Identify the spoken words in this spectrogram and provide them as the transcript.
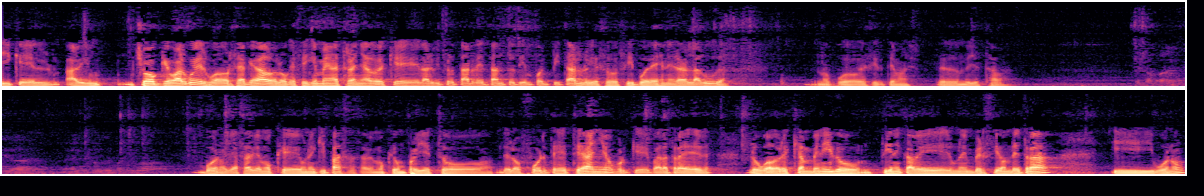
y que el, un choque o algo y el jugador se ha quedado. Lo que sí que me ha extrañado es que el árbitro tarde tanto tiempo en pitarlo y eso sí puede generar la duda. No puedo decirte más desde donde yo estaba. Bueno, ya sabíamos que es un equipazo, sabemos que es un proyecto de los fuertes este año, porque para traer los jugadores que han venido tiene que haber una inversión detrás. Y bueno,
